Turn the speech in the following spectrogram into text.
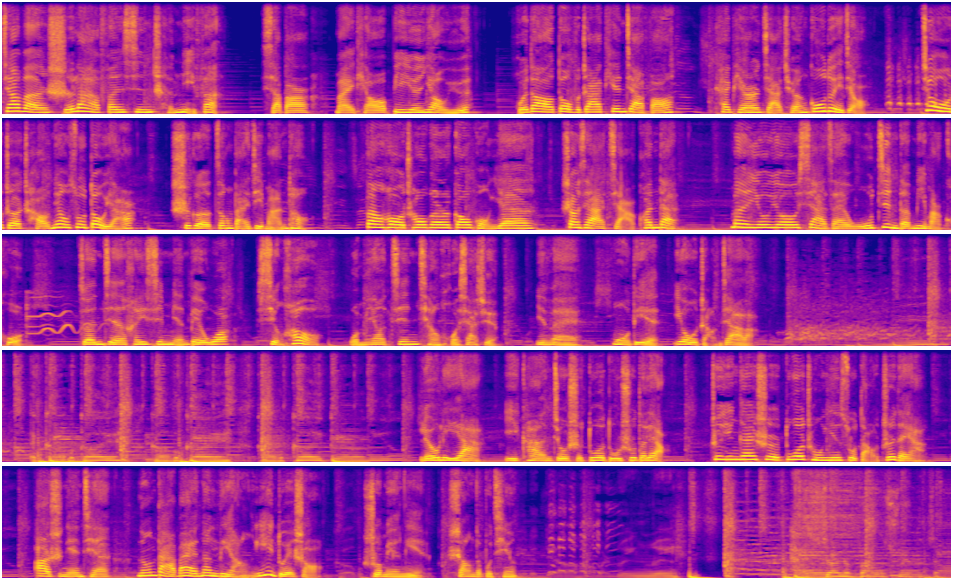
加碗石蜡翻新陈米饭。下班买条避孕药鱼，回到豆腐渣天价房，开瓶甲醛勾兑酒，就着炒尿素豆芽，吃个增白剂馒头。饭后抽根高汞烟，上下假宽带，慢悠悠下载无尽的密码库。钻进黑心棉被窝，醒后我们要坚强活下去，因为墓地又涨价了。琉璃呀，一看就是多读书的料，这应该是多重因素导致的呀。二十年前能打败那两亿对手，说明你伤得不轻。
